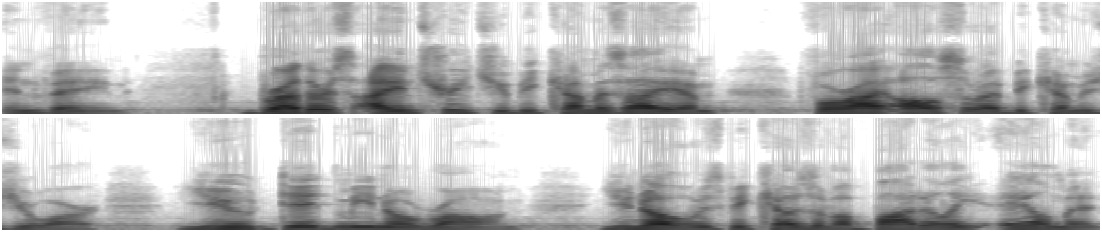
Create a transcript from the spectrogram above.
in vain. Brothers, I entreat you, become as I am for I also have become as you are. You did me no wrong. You know it was because of a bodily ailment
